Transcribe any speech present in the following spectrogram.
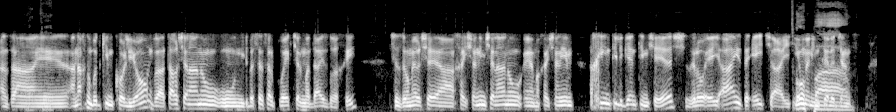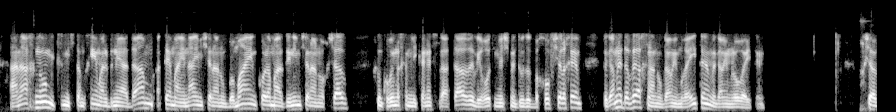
אז אוקיי. אה, אנחנו בודקים כל יום, והאתר שלנו הוא מתבסס על פרויקט של מדע אזרחי, שזה אומר שהחיישנים שלנו הם החיישנים הכי אינטליגנטיים שיש, זה לא AI, זה HI, Human. Intelligence. אנחנו מסתמכים על בני אדם, אתם העיניים שלנו במים, כל המאזינים שלנו עכשיו, אנחנו קוראים לכם להיכנס לאתר, לראות אם יש מדוזות בחוף שלכם, וגם לדווח לנו, גם אם ראיתם וגם אם לא ראיתם. עכשיו,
